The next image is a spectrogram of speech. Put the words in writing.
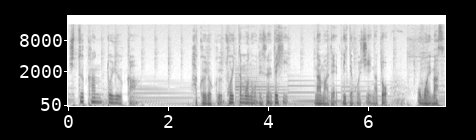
質感というか、迫力、そういったものをですね、ぜひ生で見てほしいなと思います。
